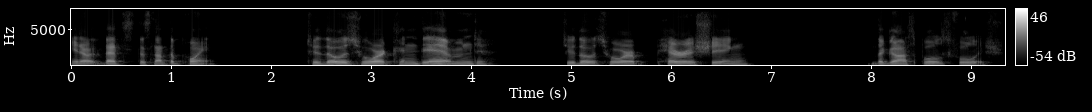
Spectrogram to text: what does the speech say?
know, that's that's not the point. To those who are condemned, to those who are perishing, the gospel is foolish.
